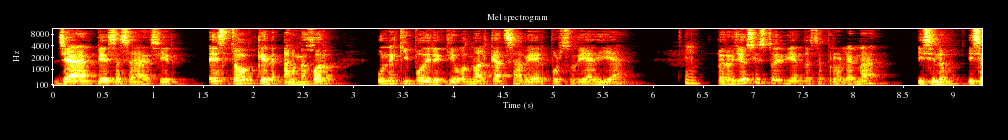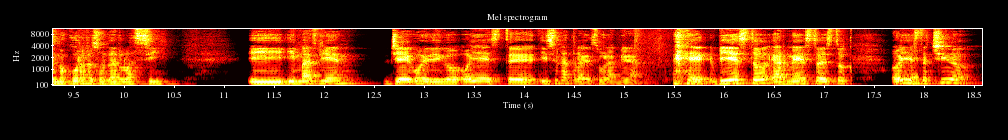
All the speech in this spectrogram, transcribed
ya empiezas a decir esto que a lo mejor un equipo directivo no alcanza a ver por su día a día, pero yo sí estoy viendo este problema y, si lo, y se me ocurre resolverlo así. Y, y más bien llego y digo, oye, este, hice una travesura, mira, vi esto, armé esto, esto. Oye, está chido.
